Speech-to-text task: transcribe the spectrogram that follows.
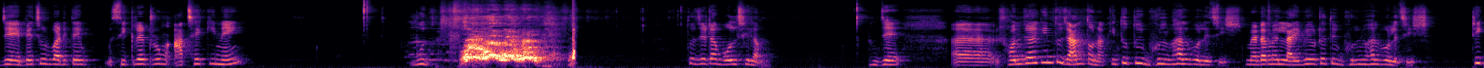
যে বেচুর বাড়িতে সিক্রেট রুম আছে কি নেই? বুঝ তো যেটা বলছিলাম যে সঞ্জয় কিন্তু জানতো না, কিন্তু তুই ভুলভাল বলেছিস। ম্যাডামের লাইভে উঠে তুই ভুলভাল বলেছিস। ঠিক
